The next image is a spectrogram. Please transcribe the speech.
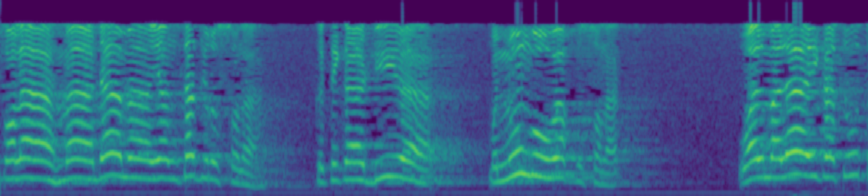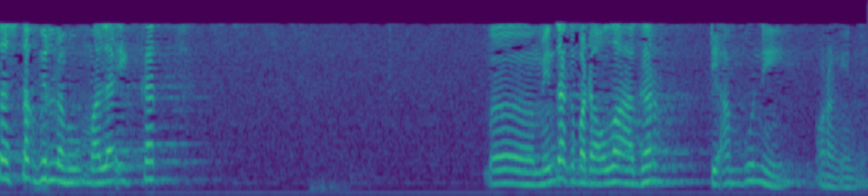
shalah madama yantadiru shalah ketika dia menunggu waktu salat wal malaikatu tastaghfir lahu. Malaikat meminta kepada Allah agar diampuni orang ini.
